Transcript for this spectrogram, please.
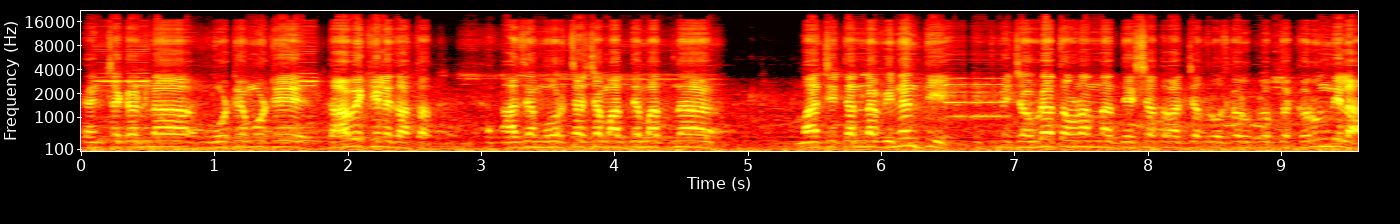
त्यांच्याकडनं मोठे मोठे दावे केले जातात. आज या मोर्चाच्या माध्यमातून माझी त्यांना विनंती आहे की तुम्ही जेवढ्या तरुणांना देशात राज्यात रोजगार उपलब्ध करून दिला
